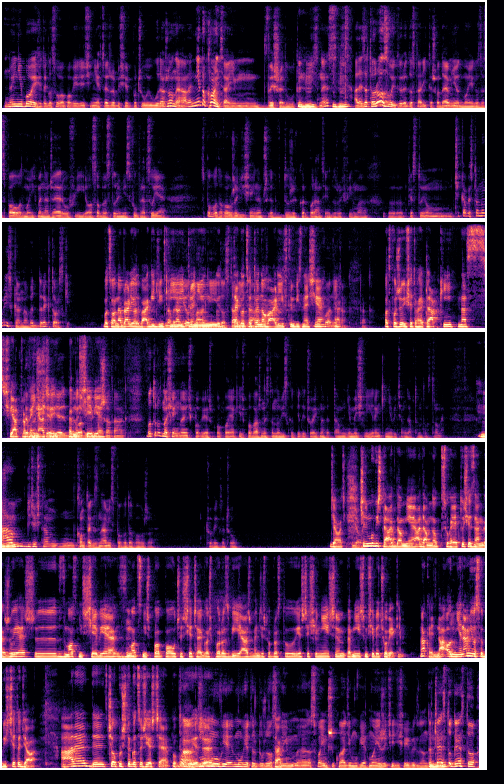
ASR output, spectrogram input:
No i nie boję się tego słowa powiedzieć i nie chcę, żeby się poczuły urażone, ale nie do końca im wyszedł ten mm -hmm. biznes, mm -hmm. ale za to rozwój, który dostali też ode mnie, od mojego zespołu, od moich menadżerów i osób, z którymi współpracuję, spowodował, że dzisiaj na przykład w dużych korporacjach, w dużych firmach e, piastują ciekawe stanowiska, nawet dyrektorskie. Bo co, nabrali odwagi dzięki nabrali trening, dostali, tego, co tak. trenowali w tym biznesie? Dokładnie tak, tak. tak. Otworzyły się trochę klapki na świat trochę pewność inaczej, siebie, pewność siebie. Większa, tak. Bo trudno sięgnąć, powiesz, po, po jakieś poważne stanowisko, kiedy człowiek nawet tam nie myśli i ręki nie wyciąga w tamtą stronę. A mhm. gdzieś tam kontakt z nami spowodował, że człowiek zaczął działać. Czyli mówisz tak do mnie, Adam, no słuchaj, jak tu się zaangażujesz, yy, wzmocnisz siebie, mhm. wzmocnisz, po, pouczysz się czegoś, porozwijasz, będziesz po prostu jeszcze silniejszym, pewniejszym siebie człowiekiem. Okej, okay, on, nie na mnie osobiście to działa. Ale y, czy oprócz tego coś jeszcze powoduje, tak, że... Mówię, mówię też dużo o tak. swoim, e, swoim przykładzie, mówię jak moje życie dzisiaj wygląda. Mhm. Często, gęsto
